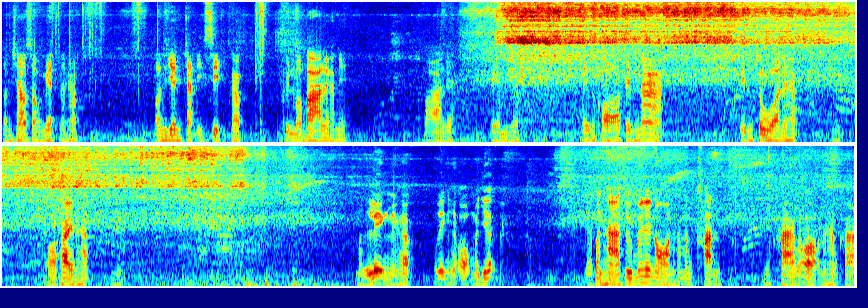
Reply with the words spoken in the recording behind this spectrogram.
ตอนเช้าสองเม็ดนะครับ ตอนเย็นจัดอีกสิบครับ ขึ้นมาบานเลยครับนี่ บานเลย เต็มเลย เต็มคอเต็มหน้า เต็มตัวนะครับขออภัยนะครับมันเร่งนะครับ เร่งให้ออกมาเยอะ แต่ปัญหาคือไม่ได้นอนครับมันคันขาก็ออกนะครับขา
